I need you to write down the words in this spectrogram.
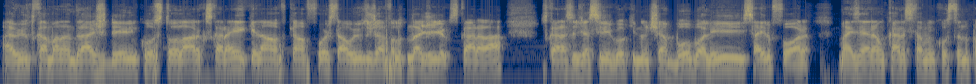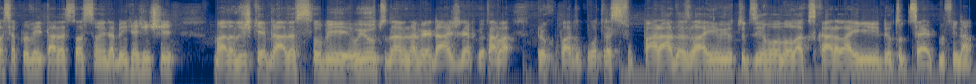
Aí o Wilton com a malandragem dele encostou lá com os caras, aí, quer dar uma, quer uma força, o Wilton já falou na gíria com os caras lá, os caras já se ligou que não tinha bobo ali e saíram fora. Mas eram caras que estavam encostando para se aproveitar da situação. Ainda bem que a gente malandro de quebrada sobre o Wilton, na, na, verdade, né? Porque eu tava preocupado com outras paradas lá e o Wilton desenrolou lá com os caras lá e deu tudo certo no final.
